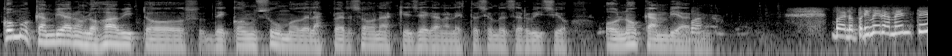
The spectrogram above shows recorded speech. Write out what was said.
¿Cómo cambiaron los hábitos de consumo de las personas que llegan a la estación de servicio o no cambiaron? Bueno, primeramente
